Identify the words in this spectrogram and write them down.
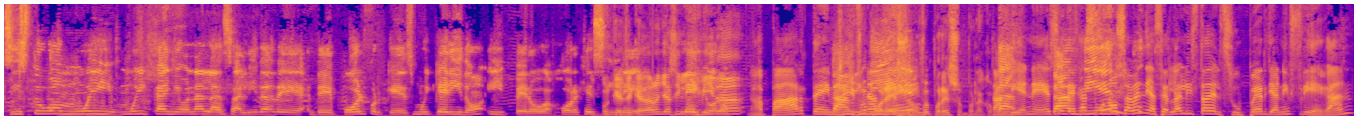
sí estuvo muy, muy cañona la salida de, de Paul porque es muy querido, y pero a Jorge Y sí porque le- se quedaron ya sin comida. Aparte, Sí, fue por imagínate. eso, fue por eso, por la comida. También eso, deja tú, también. no saben ni hacer la lista del súper, ya ni friegan.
